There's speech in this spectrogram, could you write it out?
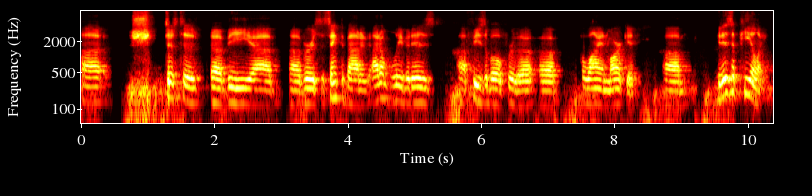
uh, just to uh, be uh, very succinct about it, I don't believe it is uh, feasible for the Hawaiian market. Um, it is appealing.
